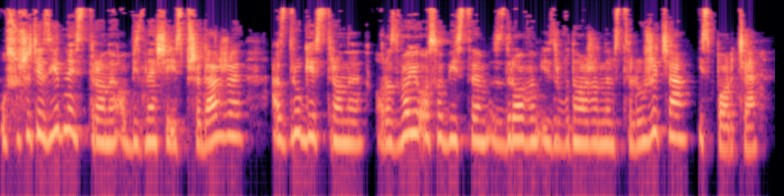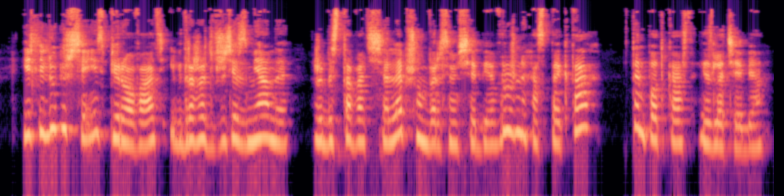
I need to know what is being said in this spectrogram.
Usłyszycie z jednej strony o biznesie i sprzedaży, a z drugiej strony o rozwoju osobistym, zdrowym i zrównoważonym stylu życia i sporcie. Jeśli lubisz się inspirować i wdrażać w życie zmiany, żeby stawać się lepszą wersją siebie w różnych aspektach, ten podcast jest dla Ciebie.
